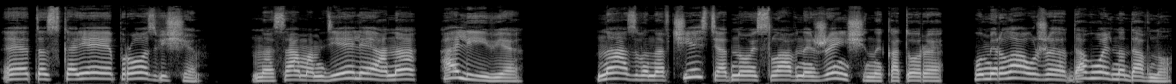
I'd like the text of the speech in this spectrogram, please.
«Это скорее прозвище. На самом деле она Оливия, названа в честь одной славной женщины, которая умерла уже довольно давно.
